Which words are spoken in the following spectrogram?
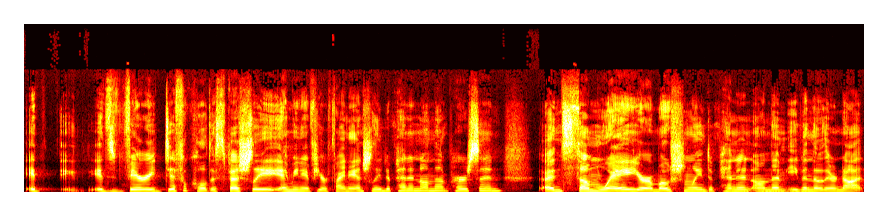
it, it, it's very difficult especially i mean if you're financially dependent on that person in some way you're emotionally dependent on them even though they're not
